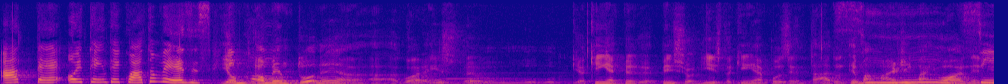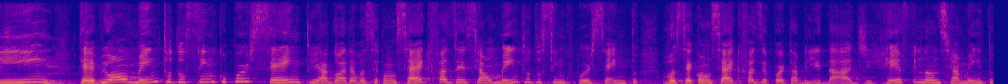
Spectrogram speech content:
Até 84 vezes. E, e aumentou, né, agora isso, né? Quem é pensionista, quem é aposentado, tem uma margem maior, né? Sim, teve o aumento dos 5%, e agora você consegue fazer esse aumento dos 5%, você consegue fazer portabilidade, refinanciamento,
